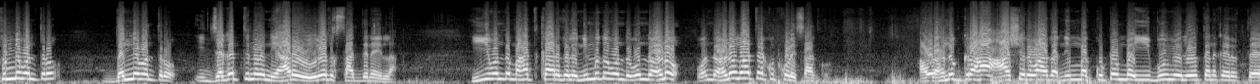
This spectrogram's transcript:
ಪುಣ್ಯವಂತರು, ಧನ್ಯವಂತರು ಈ ಜಗತ್ತಿನಲ್ಲಿ ಯಾರೂ ಇರೋದಕ್ಕೆ ಸಾಧ್ಯನೇ ಇಲ್ಲ. ಈ ಒಂದು ಮಹತ್ ಕಾರ್ಯದಲ್ಲಿ ನಿಮ್ಮದು ಒಂದು ಒಂದು ಅಣು ಒಂದು ಅಣು ಮಾತ್ರ ಕುತ್ಕೊಳ್ಳಿ ಸಾಕು. ಅವಳ ಅನುಗ್ರಹ, ಆಶೀರ್ವಾದ ನಿಮ್ಮ ಕುಟುಂಬ ಈ ಭೂಮಿಯಲ್ಲಿ ತನಕ ಇರುತ್ತೆ.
